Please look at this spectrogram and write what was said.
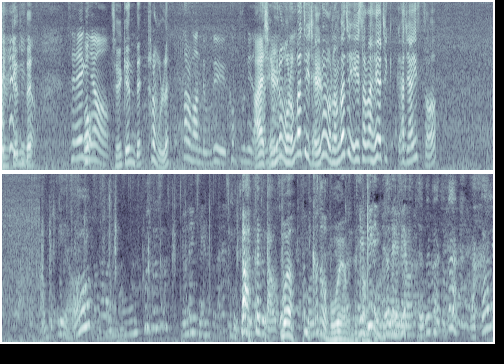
재밌겠는데? 새 기념 어? 재밌겠는데? 타러 볼래? 타로 봤는데 우리 커플이 아 재미로 보는 거지 재미로 보는 거지 설마 헤어지기까지 하겠어? 아, 카드 나오죠? 뭐야 이 카드가 뭐예요 근데? 데빌인데요 데빌? 데빌? 데빌 카드가 약간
